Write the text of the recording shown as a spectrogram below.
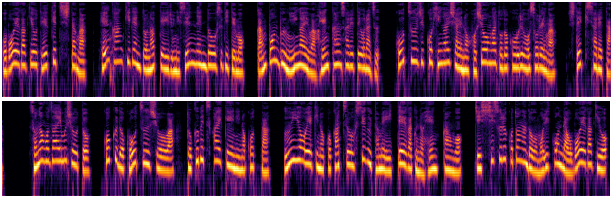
覚書を締結したが、返還期限となっている2000年度を過ぎても、元本分以外は返還されておらず、交通事故被害者への保障が滞る恐れが指摘された。その後財務省と国土交通省は特別会計に残った運用益の枯渇を防ぐため一定額の返還を実施することなどを盛り込んだ覚書を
